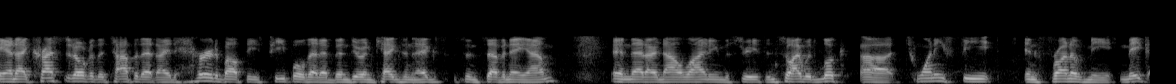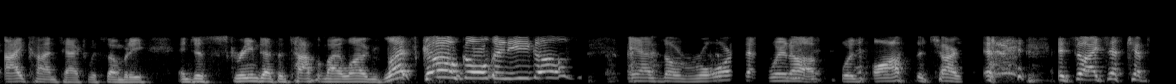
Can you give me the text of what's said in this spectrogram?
And I crested over the top of that, I'd heard about these people that have been doing kegs and eggs since 7 a.m. and that are now lining the streets. And so I would look uh, 20 feet in front of me, make eye contact with somebody, and just screamed at the top of my lungs, "Let's go, Golden Eagles!" And the roar that went up was off the charts. and so I just kept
